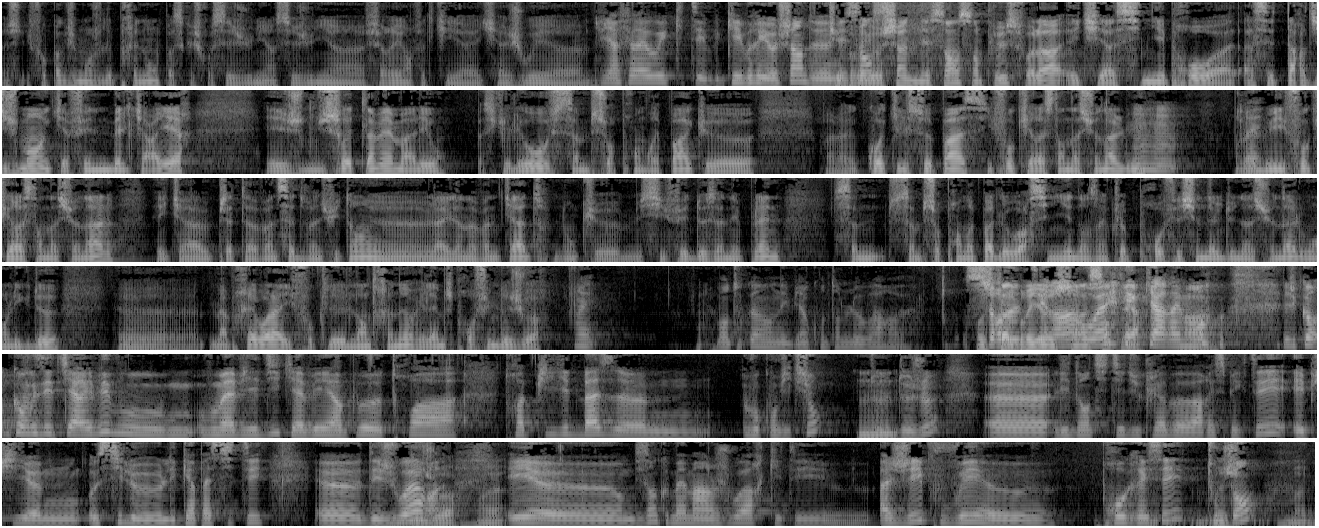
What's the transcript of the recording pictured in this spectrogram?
Euh, il faut pas que je mange le prénom parce que je crois que c'est Julien. C'est Julien Ferré en fait qui a, qui a joué. Julien Ferré, oui, qui, était, qui est briochin de qui naissance. Qui est briochin de naissance en plus, voilà, et qui a signé pro assez tardivement et qui a fait une belle carrière. Et je lui souhaite la même à Léo. Parce que Léo, ça me surprendrait pas que, quoi qu'il se passe, il faut qu'il reste en national, lui. Mhm. Lui, il faut qu'il reste en national et qu'il a peut-être à 27, 28 ans. Euh, là, il en a 24. Donc, euh, s'il fait deux années pleines, ça ne me surprendrait pas de le voir signer dans un club professionnel du national ou en Ligue 2. Euh, mais après, voilà, il faut que l'entraîneur il aime ce profil de joueur. Ouais. Bon, en tout cas, on est bien content de le voir sur le terrain, ouais, carrément. Quand, quand, vous étiez arrivé, vous, vous m'aviez dit qu'il y avait un peu trois, trois piliers de base, euh, vos convictions. De, mhm. de, jeu, euh, l'identité du club à respecter, et puis euh, aussi le, les capacités euh, des joueurs. joueurs ouais. Et euh, en me disant que même un joueur qui était âgé pouvait progresser tout le temps. Ouais.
